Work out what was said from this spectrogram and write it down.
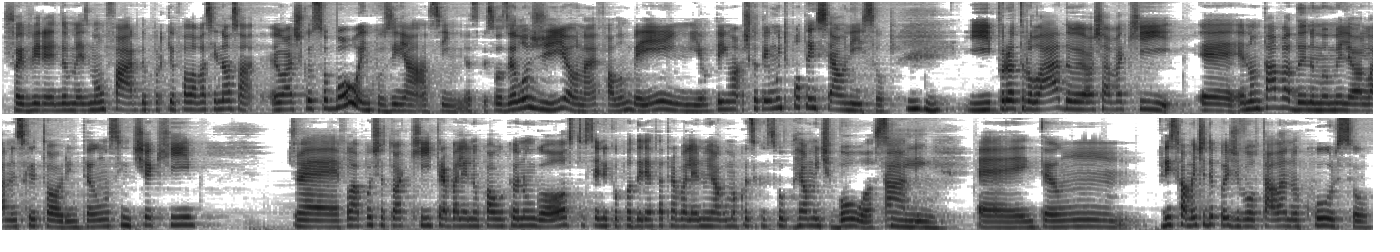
foi virando mesmo um fardo, porque eu falava assim, nossa, eu acho que eu sou boa em cozinhar, assim, as pessoas elogiam, né, falam bem, e eu tenho, acho que eu tenho muito potencial nisso. E por outro lado, eu achava que é, eu não tava dando o meu melhor lá no escritório, então eu sentia que é, falar, poxa, eu tô aqui trabalhando com algo que eu não gosto, sendo que eu poderia estar trabalhando em alguma coisa que eu sou realmente boa, sabe? É, então, principalmente depois de voltar lá no curso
